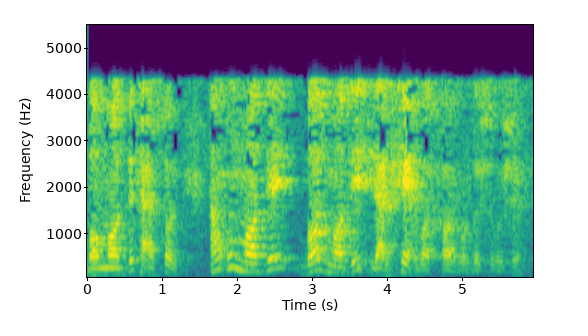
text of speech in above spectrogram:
با ماده تأثیر اما اون ماده باز ماده در فقه باید کار داشته باشه.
